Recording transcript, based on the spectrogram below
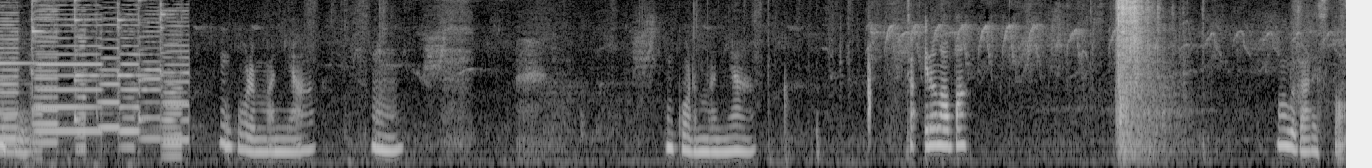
아이고. 아이고 오랜만이야. 응. 아이고 오랜만이야. 자 일어나봐. 아이고 잘했어.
